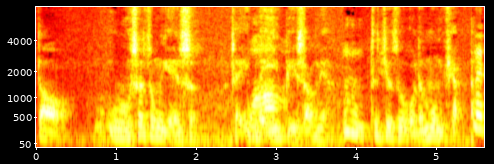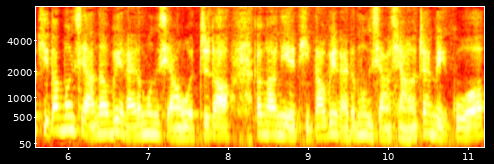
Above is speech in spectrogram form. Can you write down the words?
到五十种颜色，在每一笔上面，嗯，这就是我的梦想。那提到梦想那？未来的梦想，我知道，刚刚你也提到未来的梦想，想要在美国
